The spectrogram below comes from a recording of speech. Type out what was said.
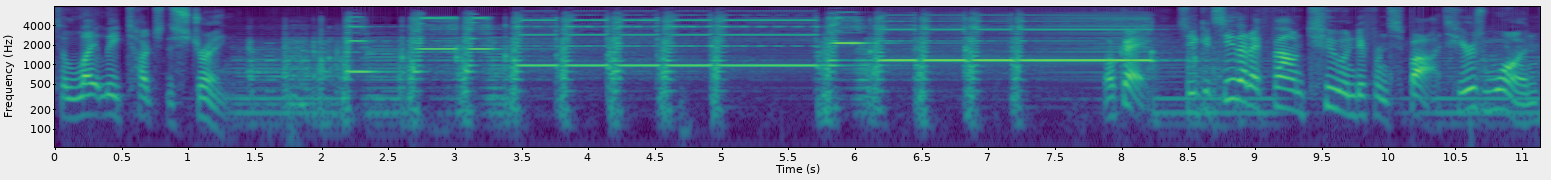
to lightly touch the string. Okay, so you can see that I found two in different spots. Here's one,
